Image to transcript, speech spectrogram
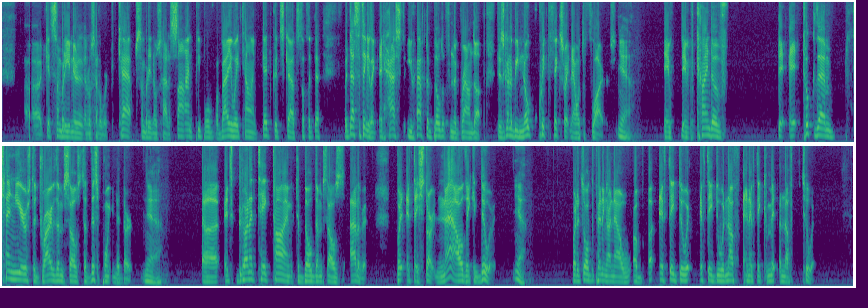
uh, get somebody in there that knows how to work the cap somebody knows how to sign people evaluate talent get good scouts stuff like that but that's the thing is like it has to you have to build it from the ground up. There's going to be no quick fix right now with the flyers. Yeah, they've they've kind of it, it took them 10 years to drive themselves to this point in the dirt. Yeah, uh, it's gonna take time to build themselves out of it. But if they start now they can do it. Yeah. but it's all depending on now of uh, if they do it if they do enough and if they commit enough to it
